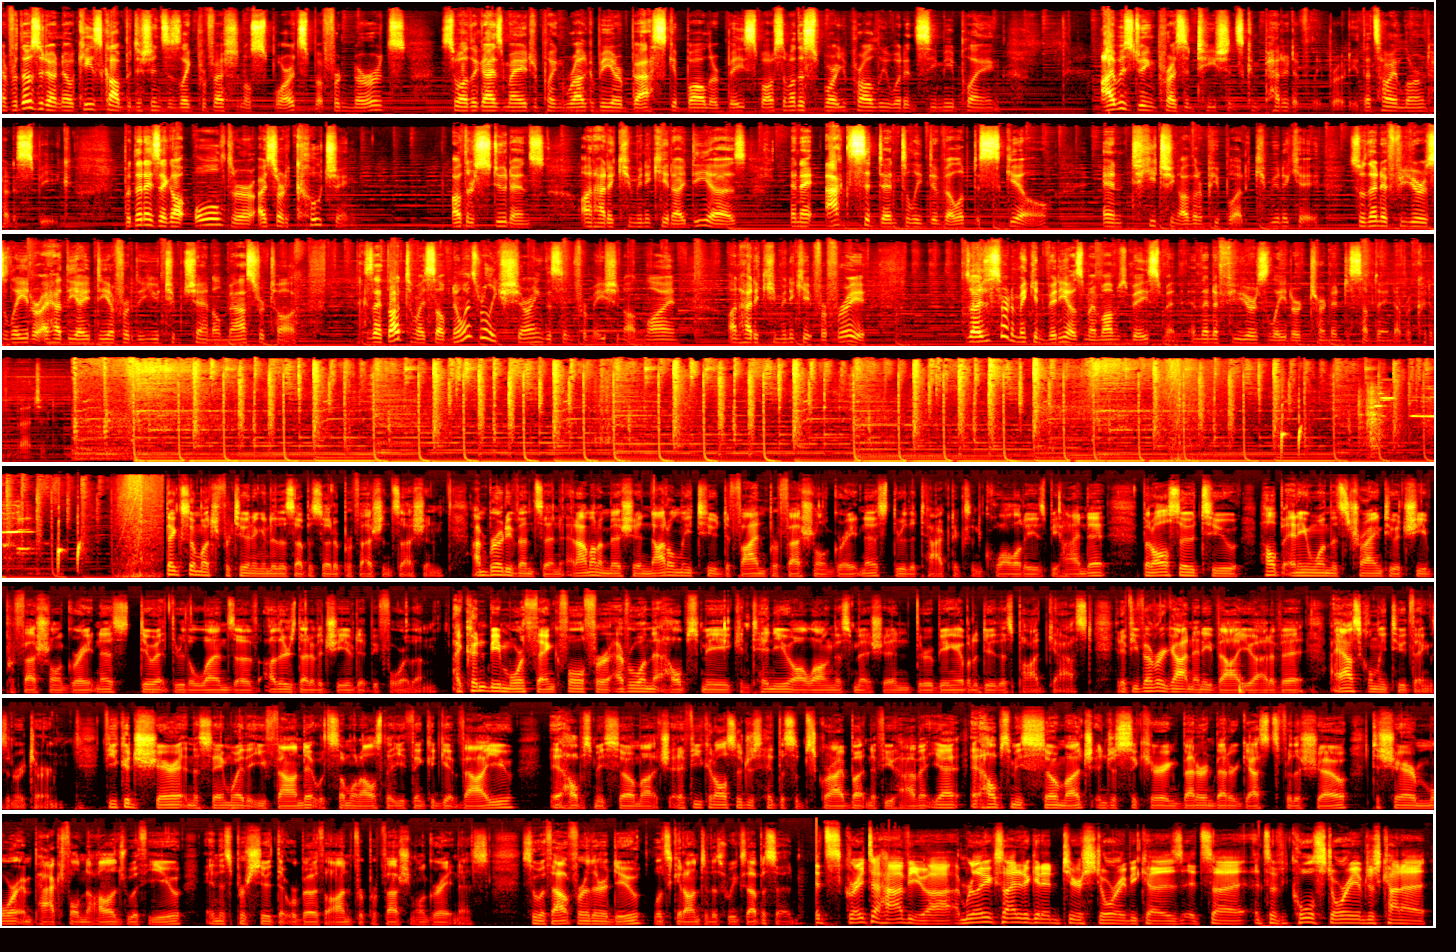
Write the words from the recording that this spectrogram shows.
And for those who don't know, case competitions is like professional sports, but for nerds. So other guys my age are playing rugby or basketball or baseball some other sport you probably wouldn't see me playing. I was doing presentations competitively, Brody. That's how I learned how to speak. But then as I got older, I started coaching other students on how to communicate ideas, and I accidentally developed a skill and teaching other people how to communicate. So then a few years later, I had the idea for the YouTube channel Master Talk because I thought to myself, no one's really sharing this information online on how to communicate for free. So I just started making videos in my mom's basement, and then a few years later, turned into something I never could have imagined. Thanks so much for tuning into this episode of Profession Session. I'm Brody Vinson, and I'm on a mission not only to define professional greatness through the tactics and qualities behind it, but also to help anyone that's trying to achieve professional greatness do it through the lens of others that have achieved it before them. I couldn't be more thankful for everyone that helps me continue along this mission through being able to do this podcast. And if you've ever gotten any value out of it, I ask only two things in return. If you could share it in the same way that you found it with someone else that you think could get value, it helps me so much. And if you could also just hit the subscribe button if you haven't yet, it helps me so much in just securing better and better guests for the show to share more impactful knowledge with you in this pursuit that we're both on for professional greatness. So without further ado, let's get on to this week's episode. It's great to have you. Uh, I'm really excited to get into your story because it's a it's a cool story of just kind of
